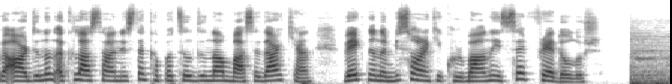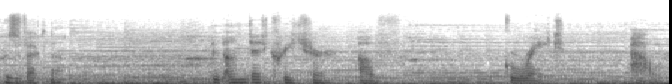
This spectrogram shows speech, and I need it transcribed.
ve ardından akıl hastanesine kapatıldığından bahsederken Vecna'nın bir sonraki kurbanı ise Fred olur. Who's Vecna? an undead creature of great power.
